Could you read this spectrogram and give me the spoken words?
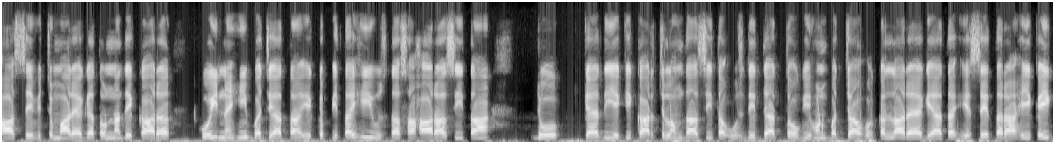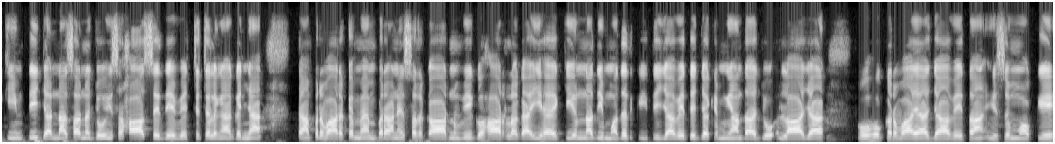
ਹਾਦਸੇ ਵਿੱਚ ਮਾਰਿਆ ਗਿਆ ਤਾਂ ਉਹਨਾਂ ਦੇ ਘਰ ਕੋਈ ਨਹੀਂ ਬਚਿਆ ਤਾਂ ਇੱਕ ਪਿਤਾ ਹੀ ਉਸ ਦਾ ਸਹਾਰਾ ਸੀ ਤਾਂ ਜੋ ਕਹਿ ਦਈਏ ਕਿ ਘਰ ਚਲਾਉਂਦਾ ਸੀ ਤਾਂ ਉਸਦੀ ਡੈਥ ਹੋ ਗਈ। ਹੁਣ ਬੱਚਾ ਉਹ ਇਕੱਲਾ ਰਹਿ ਗਿਆ ਤਾਂ ਇਸੇ ਤਰ੍ਹਾਂ ਹੀ ਕਈ ਕੀਮਤੀ ਜਾਨਾਂ ਸਨ ਜੋ ਇਸ ਹਾਦਸੇ ਦੇ ਵਿੱਚ ਚਲੀਆਂ ਗਈਆਂ। ਤਾਂ ਪਰਿਵਾਰਕ ਮੈਂਬਰਾਂ ਨੇ ਸਰਕਾਰ ਨੂੰ ਵੀ ਗੁਹਾਰ ਲਗਾਈ ਹੈ ਕਿ ਉਹਨਾਂ ਦੀ ਮਦਦ ਕੀਤੀ ਜਾਵੇ ਤੇ ਜ਼ਖਮੀਆਂ ਦਾ ਜੋ ਇਲਾਜ ਆ ਉਹ ਕਰਵਾਇਆ ਜਾਵੇ। ਤਾਂ ਇਸ ਮੌਕੇ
